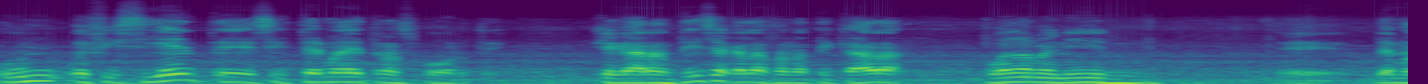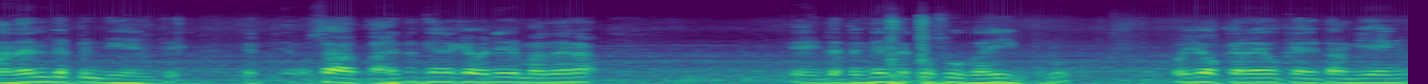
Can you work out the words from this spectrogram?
un eficiente sistema de transporte que garantice que la fanaticada pueda venir de manera independiente, o sea, la gente tiene que venir de manera eh, independiente con sus vehículos, pues yo creo que también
